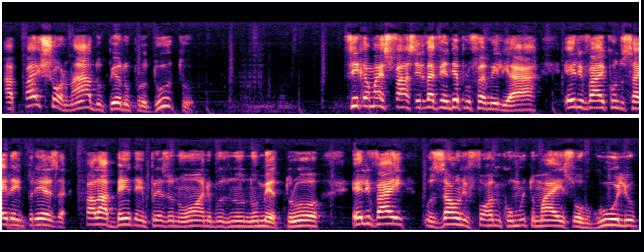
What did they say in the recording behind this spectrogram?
apaixonado pelo produto, fica mais fácil. Ele vai vender para o familiar, ele vai, quando sair da empresa, falar bem da empresa no ônibus, no, no metrô, ele vai usar o uniforme com muito mais orgulho.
